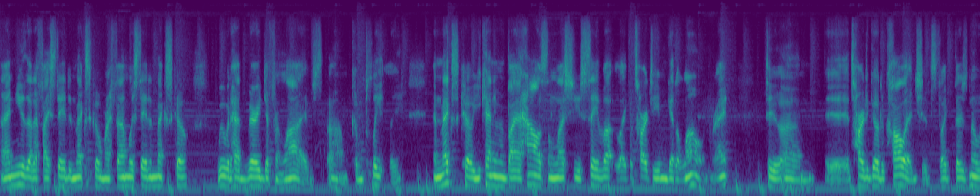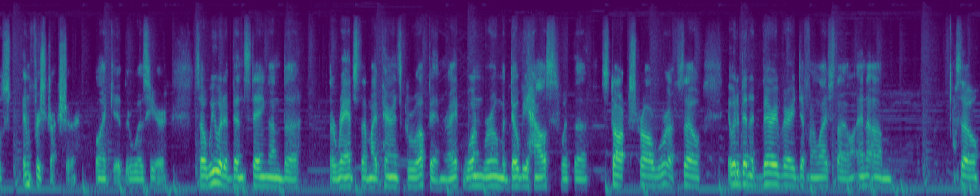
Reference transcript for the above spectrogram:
and I knew that if I stayed in Mexico, my family stayed in Mexico, we would have had very different lives um, completely. In Mexico, you can't even buy a house unless you save up. Like it's hard to even get a loan, right? To um, it's hard to go to college. It's like there's no infrastructure like it, there was here. So we would have been staying on the the ranch that my parents grew up in, right? One room adobe house with a straw, straw roof. So it would have been a very, very different lifestyle. And um, so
